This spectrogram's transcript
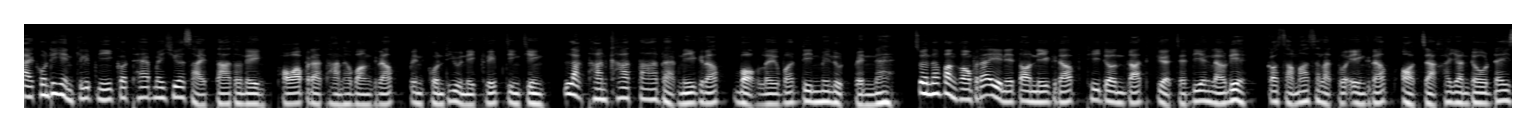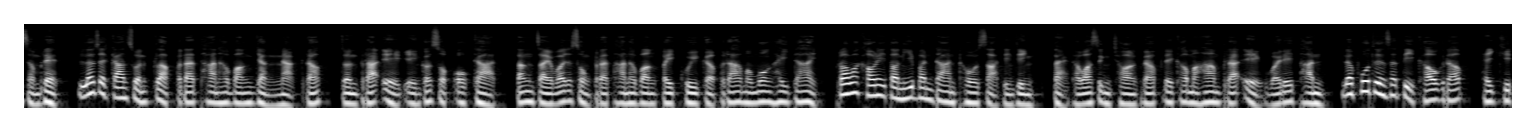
ลาย ๆ คนที่เห็นคลิปนี้ก็แทบไม่เชื่อสายตาตนเอง เพราะว่าประธานฮวังครับ เป็นคนที่อยู่ในคลิปจริง ๆ หลักฐานคาตาแบบนี้ครับ บอกเลยว่าดินไม่หลุดเป็นแน่ ส่วนทางฝั่งของพระเอกในตอนนี้ครับที่โดนรัดเกือบจะเดี้ยงแล้วเนี่ย ก็สามารถสลัดตัวเองครับออกจากฮยอนโดได้สำเร็จ แล้วจัดการสวนกลับประธานฮวังอย่างหนักครับ จนพระเอกเองก็สบโอกาส ตั้งใจว่าจะส่งประธานฮวังไปคุยกับรากมะม่วงให้ได้ เพราะว่าเขาในตอนนี้บันดาลโทสะจริง ๆ แต่ทว่าซึงชอนครับได้เข้ามาห้ามพระเอกไว้ได้ทัน แล้วพูดเตือนสติเขาครับ ให้คิด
